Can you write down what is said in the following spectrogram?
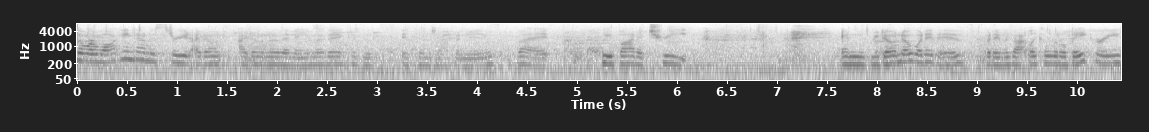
So we're walking down a street. I don't, I don't know the name of it because it's, it's in Japanese. But we bought a treat, and we don't know what it is. But it was at like a little bakery,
